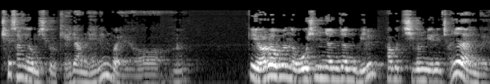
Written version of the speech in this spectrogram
최상의 음식으로 개량을 해낸 거예요. 어? 그러니까 여러분 50년 전 밀하고 지금 밀은 전혀 다른 거예요.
